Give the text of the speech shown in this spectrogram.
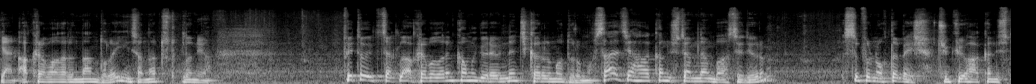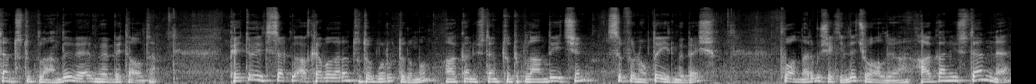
Yani akrabalarından dolayı insanlar tutuklanıyor. FETÖ iltisaklı akrabaların kamu görevinden çıkarılma durumu. Sadece Hakan Üstem'den bahsediyorum. 0.5 çünkü Hakan Üstem tutuklandı ve müebbet aldı. FETÖ iltisaklı akrabaların tutukluluk durumu Hakan Üstem tutuklandığı için 0.25 puanları bu şekilde çoğalıyor. Hakan Üstem'le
